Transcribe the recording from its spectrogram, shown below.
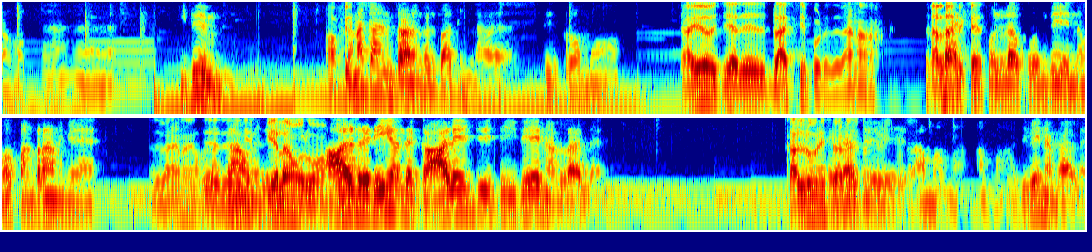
ஆமா. இது காலங்கள் பாத்தீங்களா? இது ப்ரோமோ ஐயோ ஜி அது பிளாக் ஷீப் போடுது வேணாம். நல்லா இருக்கு கொல்ல வந்து என்னவோ பண்றானுங்க. அது வேணாம் ஜி அது என்பி எல்லாம் வருவோம். ஆல்ரெடி அந்த காலேஜ் இதே நல்லா இல்ல. கல்லூரி? ஆமா ஆமா ஆமா. அதுவே நல்லா இல்ல.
